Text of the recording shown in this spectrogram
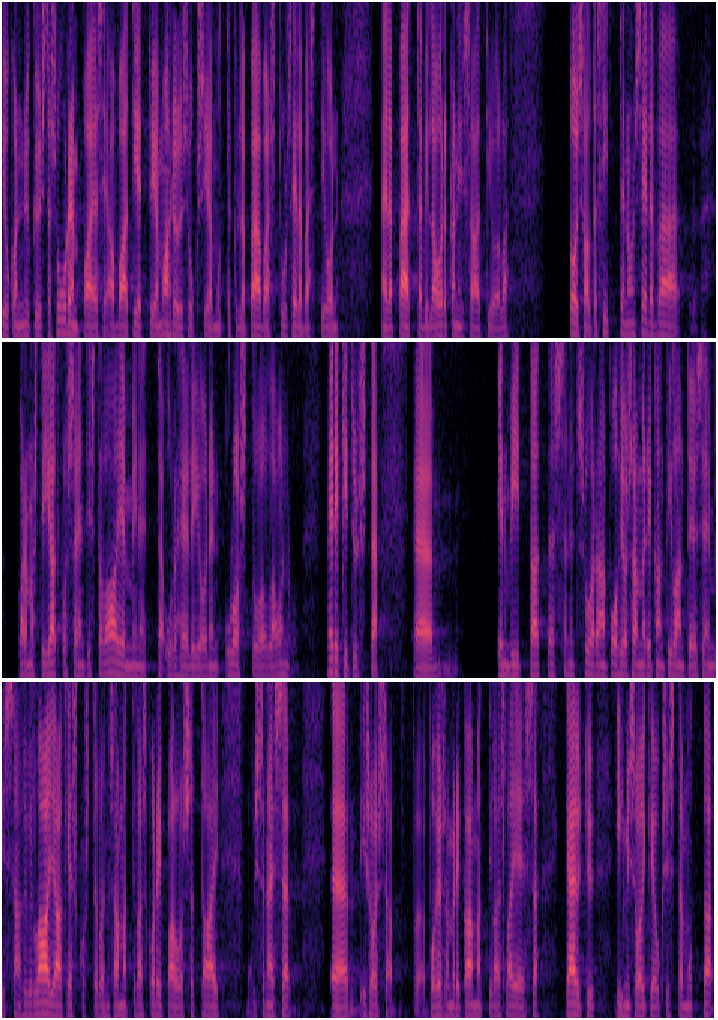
hiukan nykyistä suurempaa ja se avaa tiettyjä mahdollisuuksia, mutta kyllä päävastuu selvästi on näillä päättävillä organisaatioilla. Toisaalta sitten on selvää varmasti jatkossa entistä laajemmin, että urheilijoiden ulostulolla on merkitystä. En viittaa tässä nyt suoraan Pohjois-Amerikan tilanteeseen, missä on hyvin laajaa keskustelua esimerkiksi ammattilaiskoripallossa tai muissa näissä isoissa Pohjois-Amerikan ammattilaislajeissa käyty ihmisoikeuksista, mutta,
